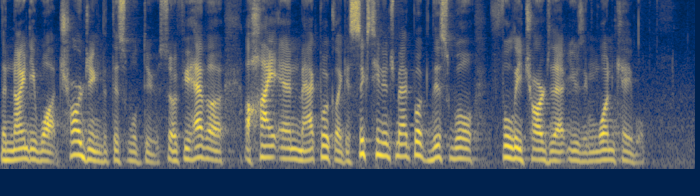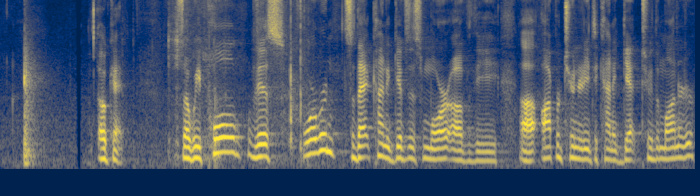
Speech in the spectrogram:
the 90 watt charging that this will do. So if you have a, a high-end MacBook, like a 16-inch MacBook, this will fully charge that using one cable. Okay, so we pull this forward, so that kind of gives us more of the uh, opportunity to kind of get to the monitor.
